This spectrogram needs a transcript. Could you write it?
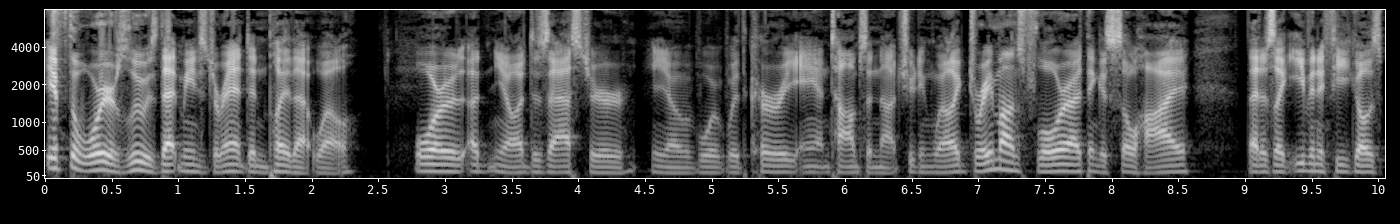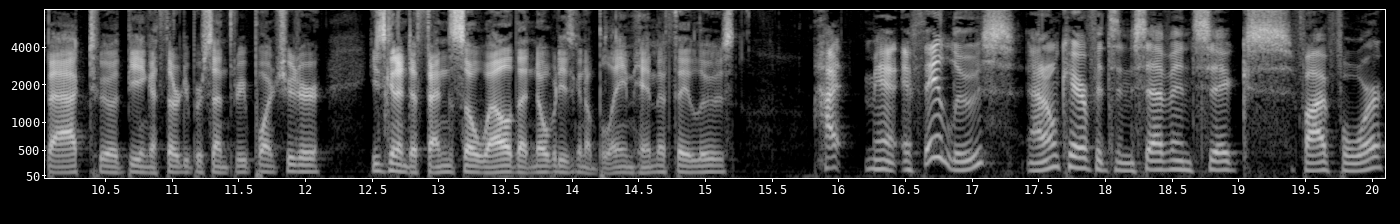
if the Warriors lose, that means Durant didn't play that well, or a, you know a disaster. You know with, with Curry and Thompson not shooting well. Like Draymond's floor, I think is so high that it's like even if he goes back to being a thirty percent three point shooter, he's going to defend so well that nobody's going to blame him if they lose. Hi, man, if they lose, I don't care if it's in seven, six, five, four.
